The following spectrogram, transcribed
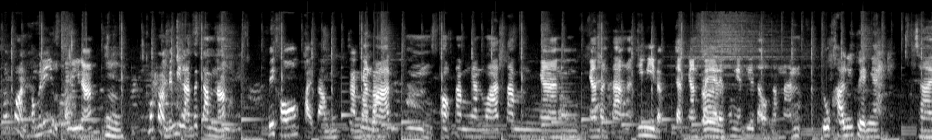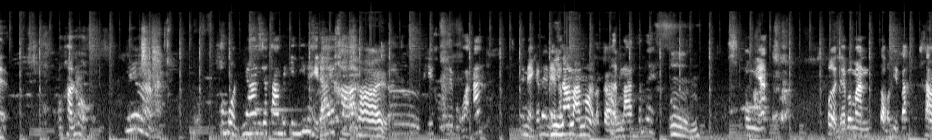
เมื่อก่อนเขาไม่ได้อยู่ตรงนี้นะอืมเมื่อก่อนไม่มีร้านประจำนะนี่เขาขายตามงานงานวัด อืมออกตามงานวัดตามงานงานต่างๆอะที่มีแบบจัดงานแฟร์อะไรพวกเนี้ยที่จะออกตามนั้น ลูกค้ารีเควสไง ใช่ ลูกค้าที่บอกเนี่ยพอหมดงานจะตามไปกินที่ไหนได้คะใช่เออพี่เขาก็เลยบอกว่าอะไหนๆก็ไหนมีๆหแล้วน้าร้านหน่อยละกันเปิดร้านกันเลยอืมตรงเนี้ย เปิดได้ประมาณสองอาทิตย์ปะใช่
